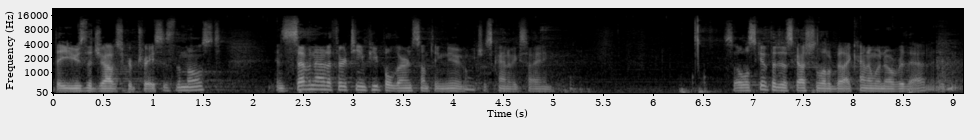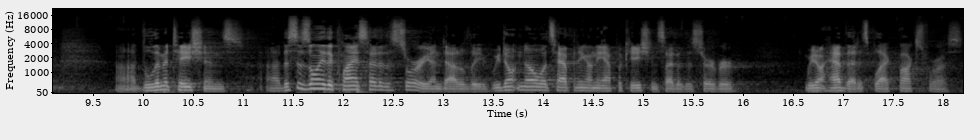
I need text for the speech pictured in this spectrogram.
They use the JavaScript traces the most. And 7 out of 13 people learned something new, which was kind of exciting. So we'll skip the discussion a little bit. I kind of went over that. Uh, the limitations. Uh, this is only the client side of the story, undoubtedly. We don't know what's happening on the application side of the server. We don't have that. It's black box for us.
